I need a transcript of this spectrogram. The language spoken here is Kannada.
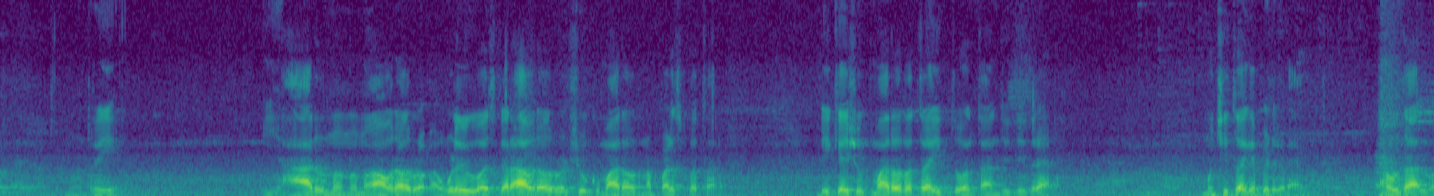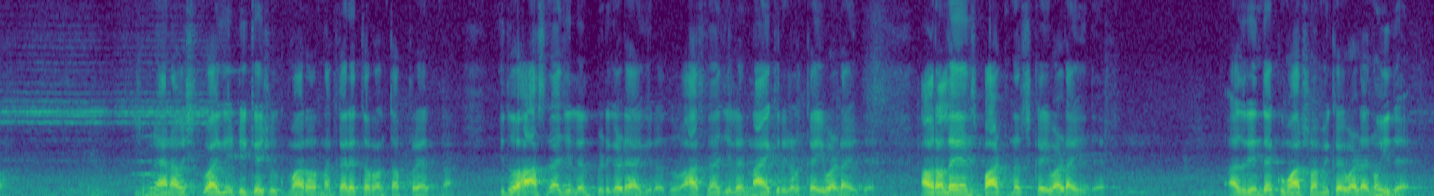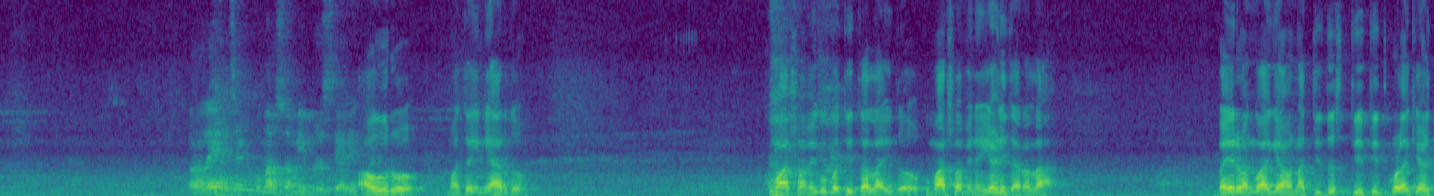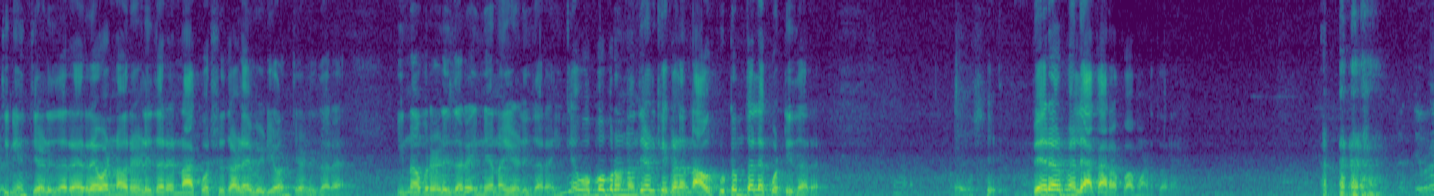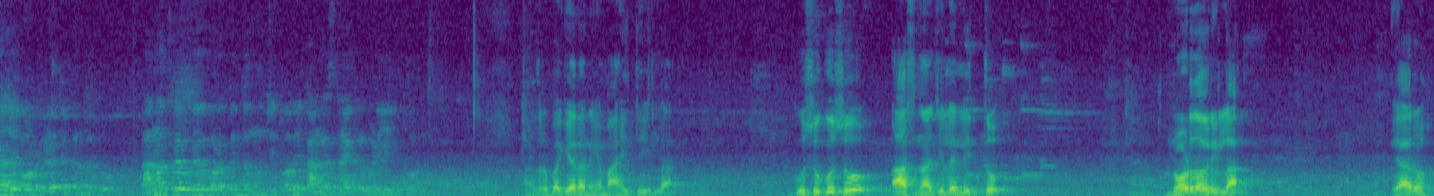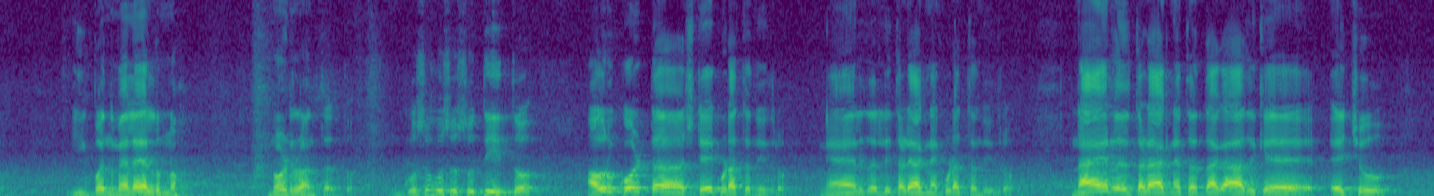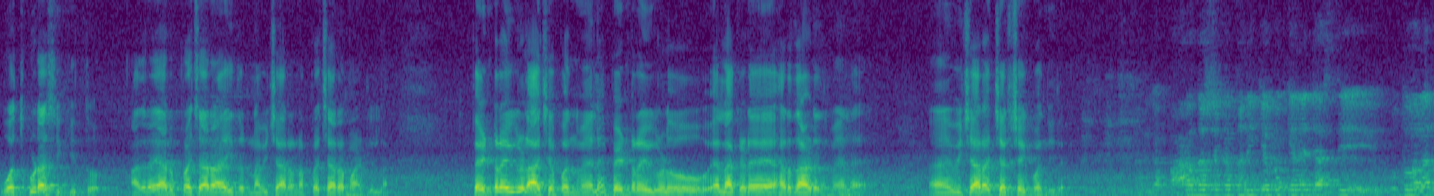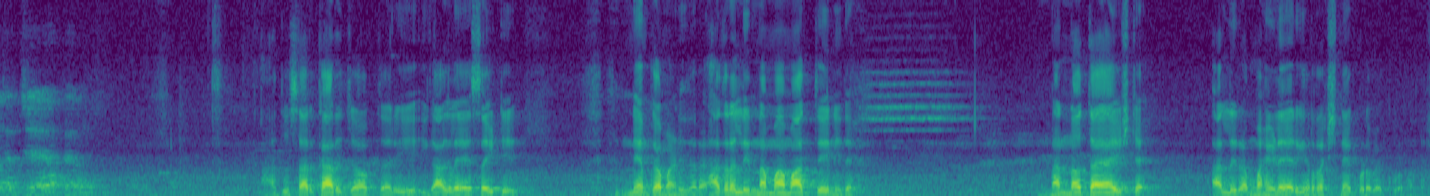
ಇದ್ದಾರೆ? ನೋಡ್ರಿ ಅವ್ರವ್ರ ಉಳಿವಿಗೋಸ್ಕರ ಅವರವರು ಶಿವಕುಮಾರ್ ಅವ್ರನ್ನ ಬಳಸ್ಕೋತಾರೆ. ಡಿ ಕೆ ಶಿವಕುಮಾರ್ ಅವ್ರ ಹತ್ರ ಇತ್ತು ಅಂತ ಅಂದಿದ್ದಿದ್ರೆ ಮುಂಚಿತವಾಗಿ ಬಿಡುಗಡೆ ಆಗುತ್ತೆ ಹೌದಾ ಅಲ್ವಾ? ಸುಮ್ಮನೆ ಅನಾವಶ್ಯಕವಾಗಿ ಡಿ ಕೆ ಶಿವಕುಮಾರ್ ಅವ್ರನ್ನ ಕರೆ ತರುವಂಥ ಪ್ರಯತ್ನ. ಇದು ಹಾಸನ ಜಿಲ್ಲೆಯಲ್ಲಿ ಬಿಡುಗಡೆ ಆಗಿರೋದು. ಹಾಸನ ಜಿಲ್ಲೆ ನಾಯಕರುಗಳ ಕೈವಾಡ ಇದೆ. ಅವ್ರ ಅಲಯನ್ಸ್ ಪಾರ್ಟ್ನರ್ಸ್ ಕೈವಾಡ ಇದೆ. ಅದರಿಂದ ಕುಮಾರಸ್ವಾಮಿ ಕೈವಾಡನೂ ಇದೆ. ಅವರು ಮತ್ತೆ ಇನ್ಯಾರ್ದು? ಕುಮಾರಸ್ವಾಮಿಗೂ ಗೊತ್ತಿತ್ತಲ್ಲ ಇದು? ಕುಮಾರಸ್ವಾಮಿನೇ ಹೇಳಿದಾರಲ್ಲ? ಬಹಿರಂಗವಾಗಿ ಅವನ್ನ ತಿದ್ದಿಸ್ ತಿದ್ಕೊಳ್ಳೋಕೆ ಹೇಳ್ತೀನಿ ಅಂತ ಹೇಳಿದ್ದಾರೆ. ರೇವಣ್ಣವ್ರು ಹೇಳಿದ್ದಾರೆ ನಾಲ್ಕು ವರ್ಷದ ಹಳೆ ವಿಡಿಯೋ ಅಂತ ಹೇಳಿದ್ದಾರೆ. ಇನ್ನೊಬ್ರು ಹೇಳಿದ್ದಾರೆ ಇನ್ನೇನೋ ಹೇಳಿದ್ದಾರೆ. ಹಿಂಗೆ ಒಬ್ಬೊಬ್ರು ಒಂದೊಂದು ಹೇಳಿಕೆಗಳನ್ನು ಅವ್ರ ಕುಟುಂಬದಲ್ಲೇ ಕೊಟ್ಟಿದ್ದಾರೆ. ಬೇರೆಯವ್ರ ಮೇಲೆ ಯಾಕಾರಪ್ಪ ಆರೋಪ ಮಾಡ್ತಾರೆ? ದೇವರಾಜೇಗೌಡರು ಹೇಳ್ತಕ್ಕಂಥದ್ದು, ನನ್ನ ಹತ್ರ ವಿಡಿಯೋ ಬರೋಕ್ಕಿಂತ ಮುಂಚಿತವಾಗಿ ಕಾಂಗ್ರೆಸ್ ನಾಯಕರ ಬಳಿ ಇತ್ತು ಅದ್ರ ಬಗ್ಗೆ ನನಗೆ ಮಾಹಿತಿ ಇಲ್ಲ. ಗುಸು ಗುಸು ಹಾಸನ ಜಿಲ್ಲೆಯಲ್ಲಿ ಇತ್ತು. ನೋಡಿದವ್ರಿಲ್ಲ. ಯಾರು? ಈಗ ಬಂದ ಮೇಲೆ ಎಲ್ಲರೂ ನೋಡಿರುವಂಥದ್ದು. ಗುಸು ಗುಸು ಸುದ್ದಿ ಇತ್ತು. ಅವರು ಕೋರ್ಟ್ ಸ್ಟೇ ಕೂಡ ತಂದಿದ್ರು. ನ್ಯಾಯಾಲಯದಲ್ಲಿ ಆಜ್ಞೆ ಕೂಡ ತಂದಿದ್ರು. ನ್ಯಾಯಾಲಯದಲ್ಲಿ ಆಜ್ಞೆ ತಂದಾಗ ಅದಕ್ಕೆ ಹೆಚ್ಚು ಒತ್ತು ಕೂಡ ಸಿಕ್ಕಿತ್ತು. ಆದರೆ ಯಾರು ಪ್ರಚಾರ ಇದನ್ನ ವಿಚಾರನ ಪ್ರಚಾರ ಮಾಡಲಿಲ್ಲ. ಪೆನ್ ಡ್ರೈವ್ಗಳು ಆಚೆ ಬಂದ ಮೇಲೆ ಪೆನ್ ಡ್ರೈವ್ಗಳು ಎಲ್ಲ ಕಡೆ ಹರಿದಾಡಿದ ಮೇಲೆ ವಿಚಾರ ಚರ್ಚೆಗೆ ಬಂದಿದೆ. ಪಾರದರ್ಶಕ ತನಿಖೆ ಬಗ್ಗೆನೇ ಜಾಸ್ತಿ ಕುತೂಹಲ ಚರ್ಚೆ ಆಗ್ತಾ ಇರೋದು. ಅದು ಸರ್ಕಾರದ ಜವಾಬ್ದಾರಿ. ಈಗಾಗಲೇ ಎಸ್ ಐ ಟಿ ನೇಮಕ ಮಾಡಿದ್ದಾರೆ. ಅದರಲ್ಲಿ ನಮ್ಮ ಮಾತು ಏನಿದೆ ನನ್ನ ಒತ್ತಾಯ ಇಷ್ಟೇ. ಅಲ್ಲಿರೋ ಮಹಿಳೆಯರಿಗೆ ರಕ್ಷಣೆ ಕೊಡಬೇಕು ಅನ್ನೋದು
